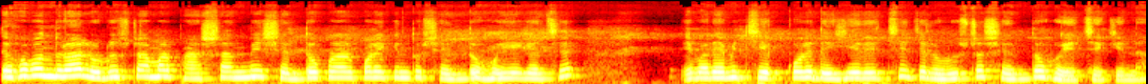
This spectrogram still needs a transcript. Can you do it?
দেখো বন্ধুরা নুডলসটা আমার পাঁচ সাত মিনিট সেদ্ধ করার পরে কিন্তু সেদ্ধ হয়ে গেছে। এবারে আমি চেক করে দেখিয়ে দিচ্ছি যে লুডুসটা সেদ্ধ হয়েছে কি না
